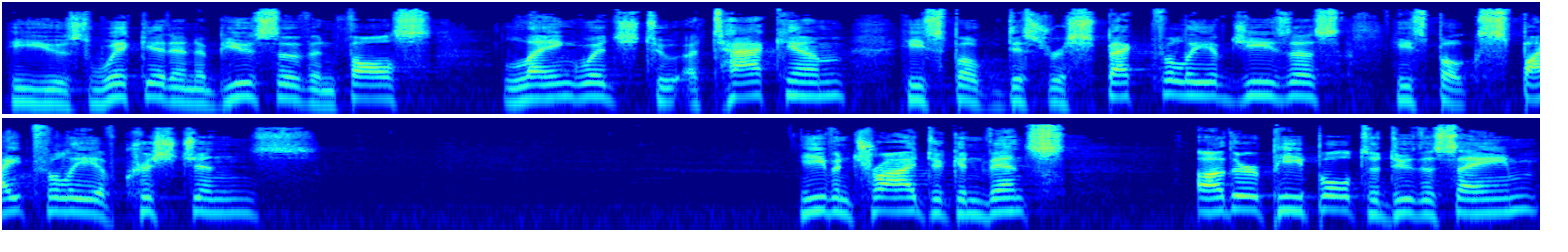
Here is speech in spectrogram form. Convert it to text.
He used wicked and abusive and false language to attack him. He spoke disrespectfully of Jesus. He spoke spitefully of Christians. He even tried to convince other people to do the same,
